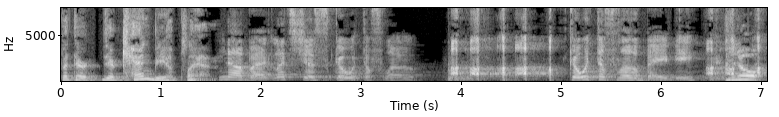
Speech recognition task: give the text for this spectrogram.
But there there can be a plan. No, but let's just go with the flow. go with the flow, baby. You know,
